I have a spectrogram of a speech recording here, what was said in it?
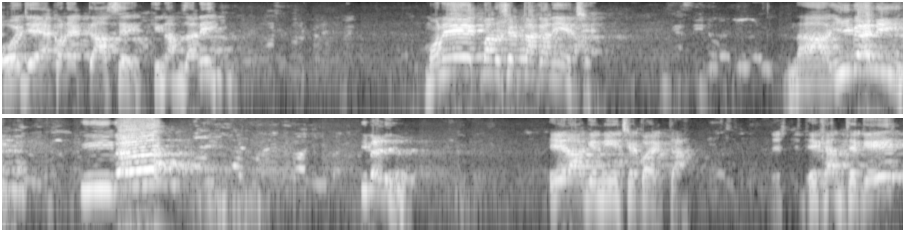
ওই যে এখন একটা আছে, কি নাম জানি? অনেক মানুষের টাকা নিয়েছে। না ইব্যালি ইবা- ইব্যালি এর আগে নিয়েছে কয়েকটা। এখান থেকে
